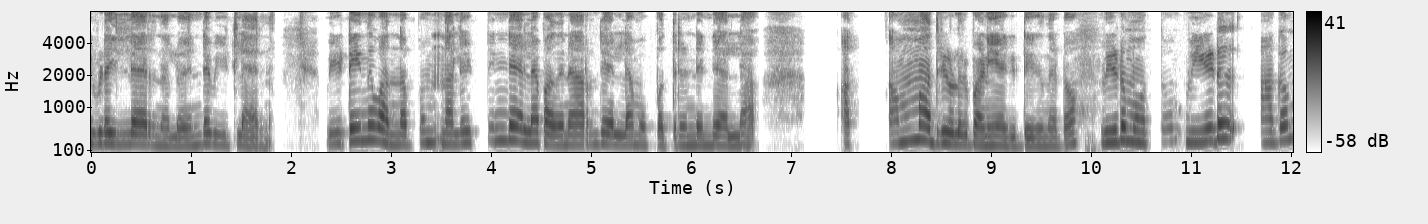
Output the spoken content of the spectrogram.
ഇവിടെ ഇല്ലായിരുന്നല്ലോ എന്റെ വീട്ടിലായിരുന്നു. വീട്ടിൽ നിന്ന് വന്നപ്പം നല്ല എട്ടിന്റെ അല്ല പതിനാറിന്റെ അല്ല മുപ്പത്തിരണ്ടിന്റെ അല്ല അമ്മാതിരിയുള്ളൊരു പണിയാണ് കിട്ടിയിരിക്കുന്നത് കേട്ടോ. വീട് മൊത്തം വീട് അകം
